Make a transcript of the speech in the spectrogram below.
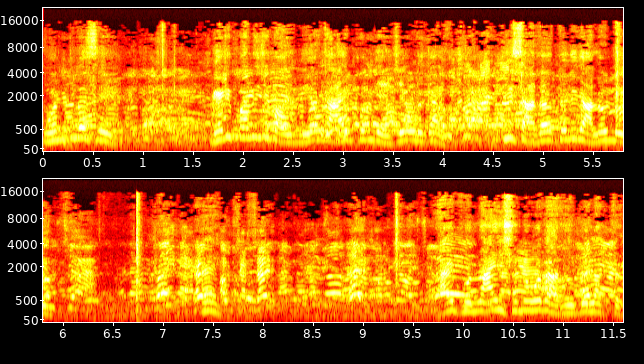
वन प्लस आहे. गरीब माणूस भाऊ मी एवढं आयफोन घ्यायचे एवढं काय? तीस हजार तरी घालवले. आयफोन ऐंशी नव्वद हजार रुपये लागतात.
